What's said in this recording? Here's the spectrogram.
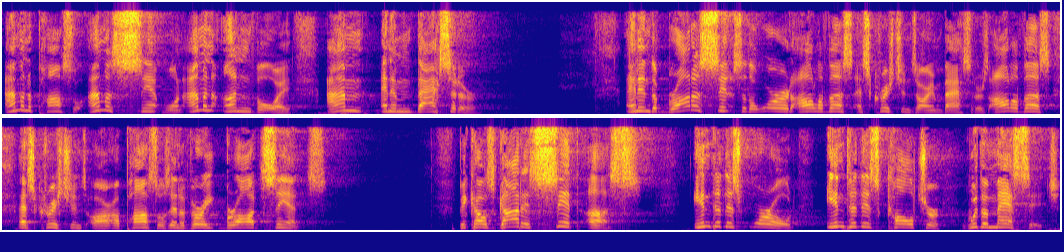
I'm an apostle. I'm a sent one. I'm an envoy. I'm an ambassador. And in the broadest sense of the word, all of us as Christians are ambassadors. All of us as Christians are apostles in a very broad sense. Because God has sent us into this world, into this culture with a message,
